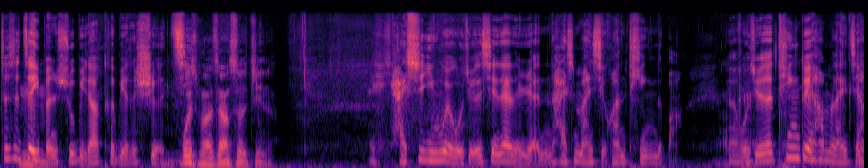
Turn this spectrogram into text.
这是这一本书比较特别的设计。为什么要这样设计呢？还是因为我觉得现在的人还是蛮喜欢听的吧。Okay, 我觉得听对他们来讲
